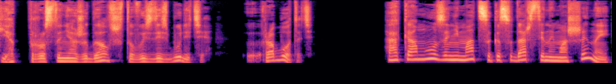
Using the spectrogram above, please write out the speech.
«Я просто не ожидал, что вы здесь будете. Э, работать». «А кому заниматься государственной машиной,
